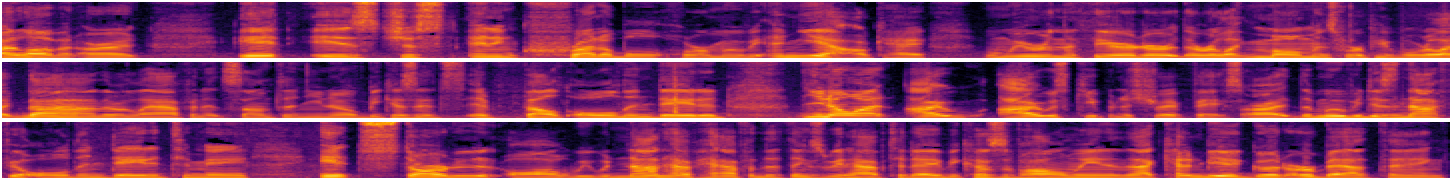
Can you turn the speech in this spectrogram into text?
I love it, all right? It is just an incredible horror movie. And yeah, okay, when we were in the theater, there were like moments where people were like, nah, they're laughing at something, you know, because it's it felt old and dated. You know what? I I was keeping a straight face, all right? The movie does not feel old and dated to me. It started it all. We would not have half of the things we'd have today because of Halloween, and that can be a good or bad thing,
